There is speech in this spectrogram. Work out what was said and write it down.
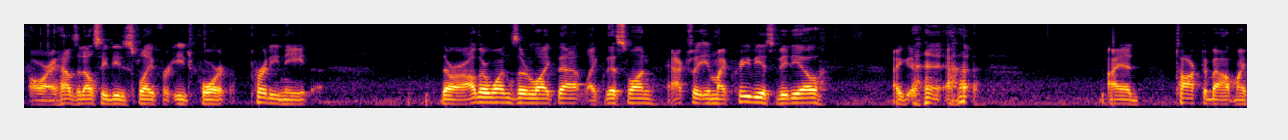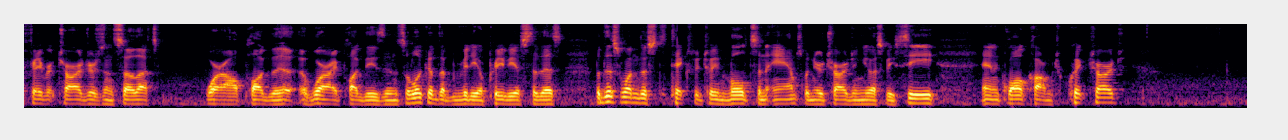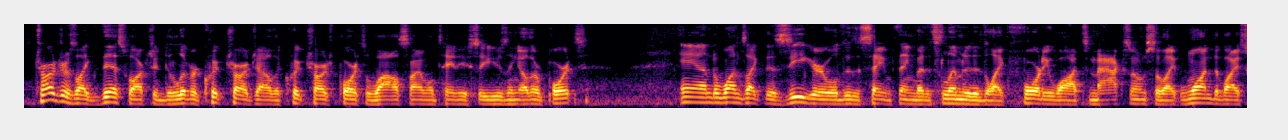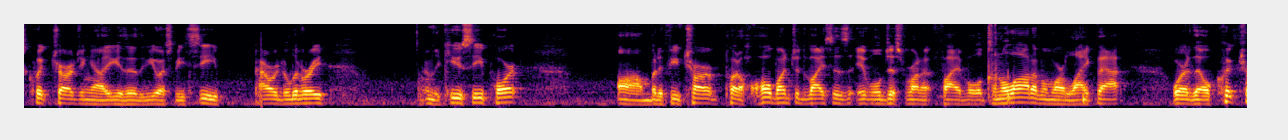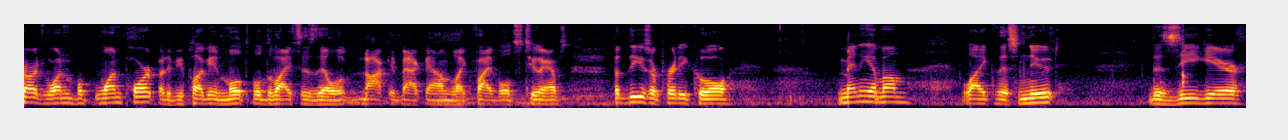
or it has an LCD display for each port. Pretty neat. There are other ones that are like that, like this one. Actually, in my previous video, I, I had talked about my favorite chargers, and so that's where I'll plug the where I plug these in. So look at the video previous to this. But this one just takes between volts and amps when you're charging USB-C and Qualcomm Quick Charge. Chargers like this will actually deliver quick charge out of the quick charge ports while simultaneously using other ports. And the ones like the Ziegler will do the same thing, but it's limited to like 40 watts maximum. So like one device quick charging out either the USB-C power delivery and the QC port um, but if you put a whole bunch of devices, it will just run at 5 volts. And a lot of them are like that, where they'll quick charge one, one port, but if you plug in multiple devices, they'll knock it back down like 5 volts, 2 amps. But these are pretty cool. Many of them, like this Newt, the Z-Gear,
